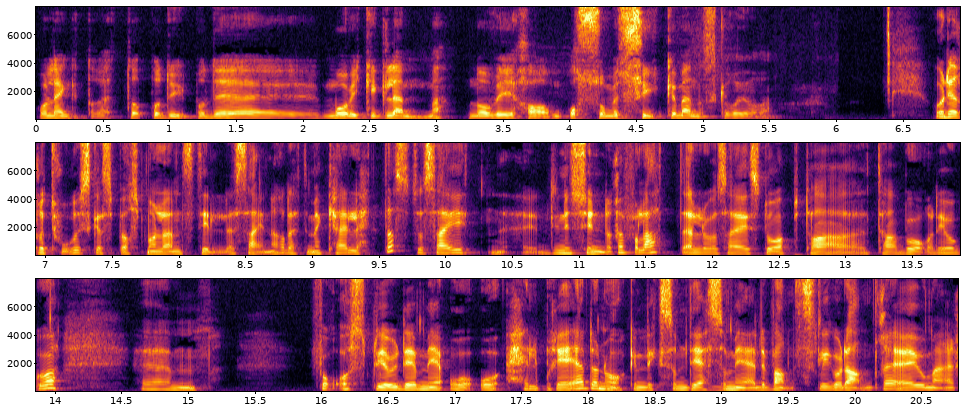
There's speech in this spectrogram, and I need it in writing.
og lengter etter på dypet. Og det må vi ikke glemme når vi har også med syke mennesker å gjøre. Og det retoriske spørsmålet han stiller seinere, dette med hva er lettest? Å si 'dine syndere er forlatt', eller å si 'stå opp, ta, ta båre de og gå'? Um, for oss blir jo det med å, å, helbrede noen liksom det som er det vanskelige, og det andre er jo mer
